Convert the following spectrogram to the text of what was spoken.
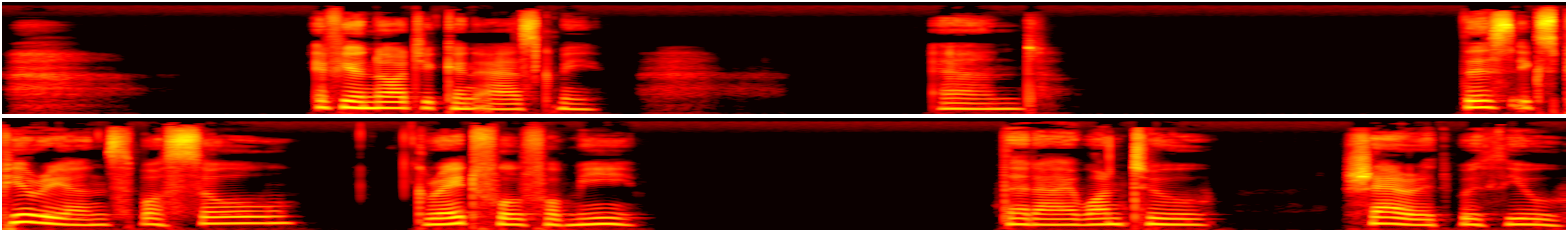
if you're not, you can ask me. And this experience was so grateful for me that I want to share it with you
